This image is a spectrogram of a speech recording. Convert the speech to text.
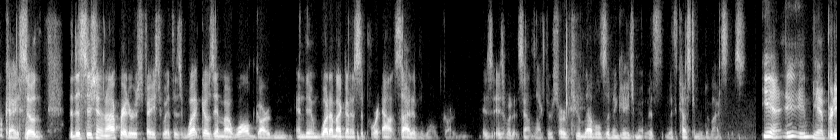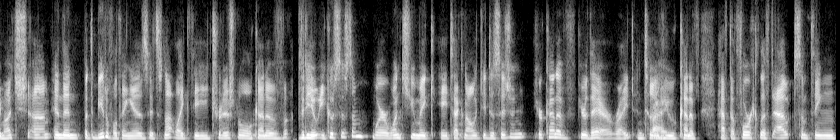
Okay, so the decision an operator is faced with is what goes in my walled garden, and then what am I going to support outside of the walled garden? Is, is what it sounds like. There's sort of two levels of engagement with with customer devices. Yeah, it, yeah, pretty much. Um, and then, but the beautiful thing is, it's not like the traditional kind of video ecosystem where once you make a technology decision, you're kind of you're there, right? Until right. you kind of have to forklift out something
